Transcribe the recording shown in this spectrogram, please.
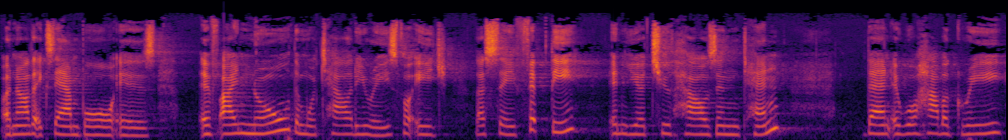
Another example is if I know the mortality rates for age, let's say 50 in year 2010, then it will have a great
